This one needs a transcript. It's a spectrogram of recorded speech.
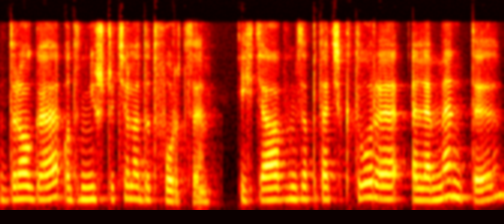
drogę od niszczyciela do twórcy. I chciałabym zapytać, które elementy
